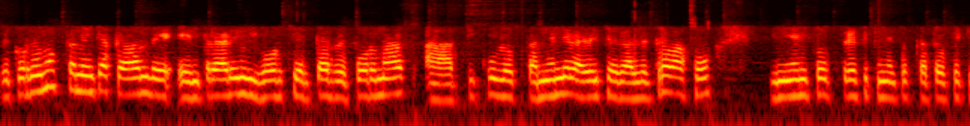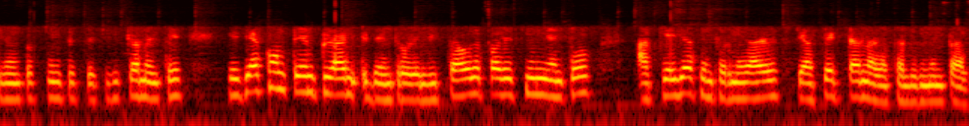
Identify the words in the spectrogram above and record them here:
Recordemos también que acaban de entrar en vigor ciertas reformas a artículos también de la Ley Federal del Trabajo, 513, 514, 515 específicamente, que ya contemplan dentro del listado de padecimientos aquellas enfermedades que afectan a la salud mental.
